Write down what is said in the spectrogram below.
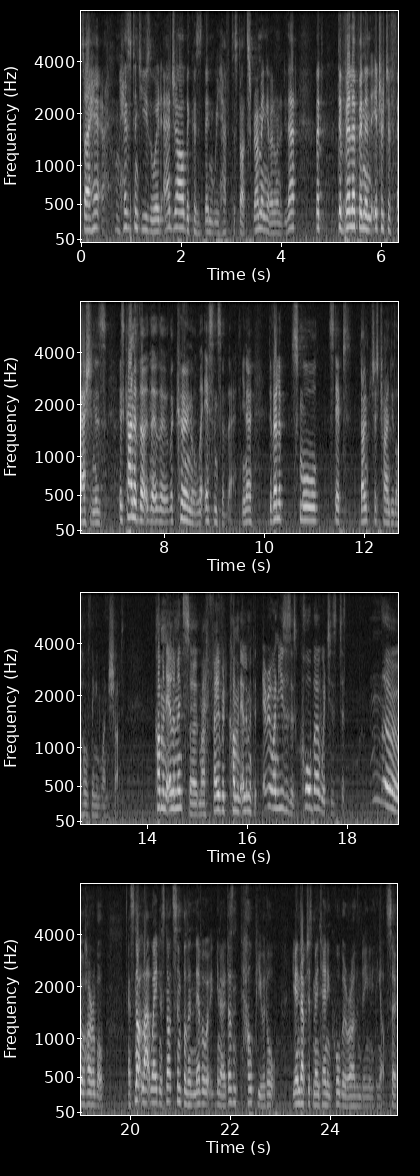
So I am hesitant to use the word agile because then we have to start scrumming, and I don't want to do that. But develop in an iterative fashion is, is kind of the, the, the, the kernel, the essence of that. You know, develop small steps. Don't just try and do the whole thing in one shot. Common elements. So my favorite common element that everyone uses is CORBA, which is just oh, horrible. It's not lightweight and it's not simple and never, you know, it doesn't help you at all. You end up just maintaining CORBA rather than doing anything else. So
